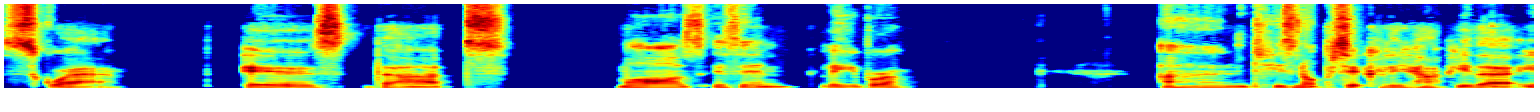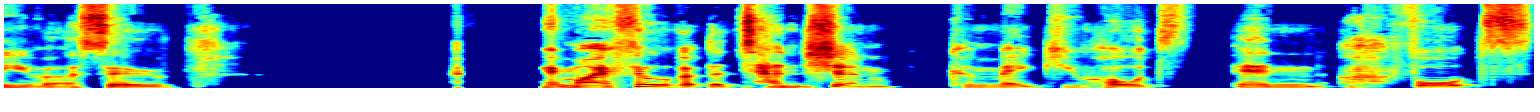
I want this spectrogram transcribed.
square is that Mars is in Libra and he's not particularly happy there either. So it might feel that the tension can make you hold in uh, thoughts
